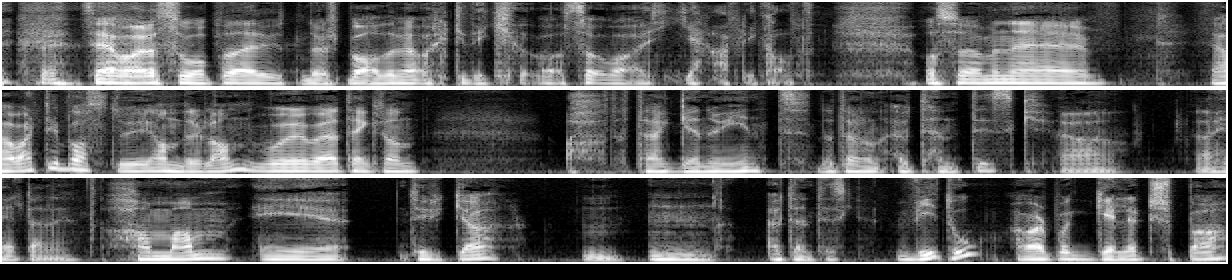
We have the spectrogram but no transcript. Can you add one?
Så jeg var og så på det der utendørsbadet, men jeg orket ikke. Det var, så var det jævlig kaldt. Og så- men jeg, jeg har vært i badstue i andre land hvor, hvor jeg tenker sånn Åh, dette er genuint. Dette er sånn autentisk. Ja, er helt enig. Hammam i Tyrkia. Mm. Mm, autentisk. Vi to har vært på Gellert spa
